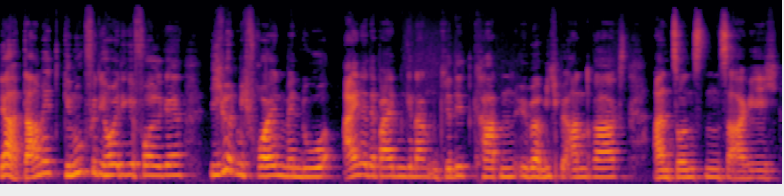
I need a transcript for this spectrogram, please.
Ja, damit genug für die heutige Folge. Ich würde mich freuen, wenn du eine der beiden genannten Kreditkarten über mich beantragst. Ansonsten sage ich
